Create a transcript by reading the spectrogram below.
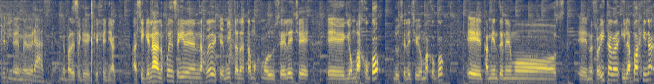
Qué lindo. Eh, me, Gracias. Me parece que, que es genial. Así que nada, nos pueden seguir en las redes, que en Instagram estamos como dulce de leche eh, guion bajo co, dulce de leche guion bajo co. Eh, también tenemos eh, nuestro Instagram y la página.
